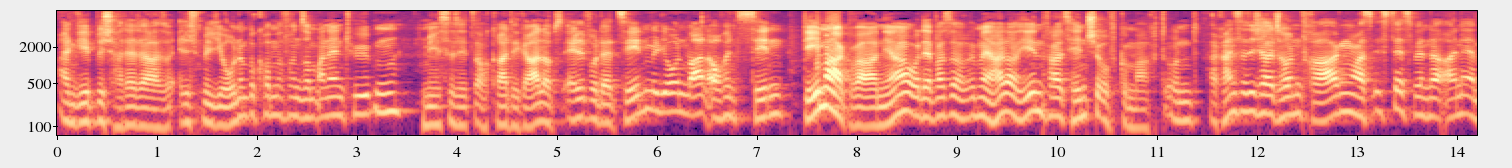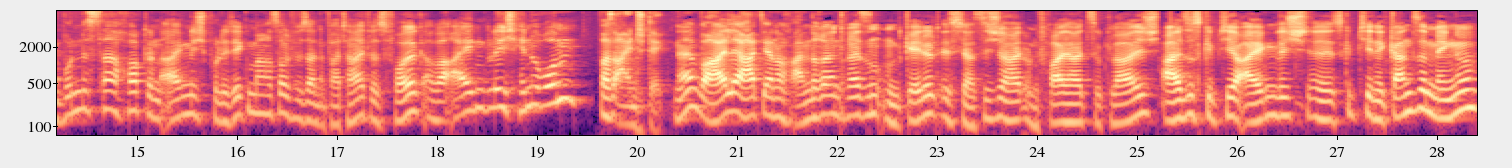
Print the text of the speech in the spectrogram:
Angeblich hat er da so 11 Millionen bekommen von so einem anderen Typen. Mir ist es jetzt auch gerade egal, ob es 11 oder 10 Millionen waren, auch wenn es 10 D-Mark waren, ja oder was auch immer. Er hat auf jeden Fall Händchen aufgemacht. Und da kannst du dich halt schon fragen, was ist das, wenn da einer im Bundestag hockt und eigentlich Politik machen soll für seine Partei, fürs Volk, aber eigentlich hinrum was einsteckt, ne? Weil er hat ja noch andere Interessen und Geld ist ja Sicherheit und Freiheit zugleich. Also es gibt hier eigentlich, äh, es gibt hier eine ganze Menge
